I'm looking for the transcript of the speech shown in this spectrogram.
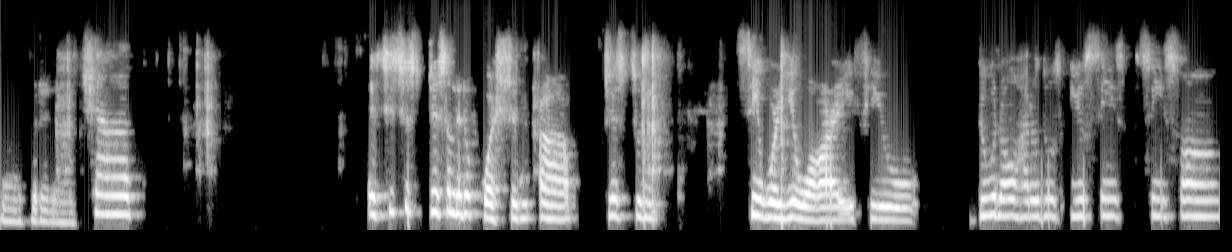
I'll put it in the chat. It's just, just, just a little question, uh, just to see where you are, if you do know how to do use see- see song,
